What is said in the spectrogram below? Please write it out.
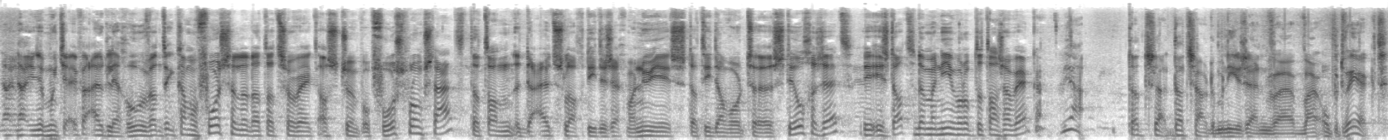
Nou, nou dat moet je even uitleggen. Hoe, want ik kan me voorstellen dat dat zo werkt als Trump op voorsprong staat. Dat dan de uitslag die er zeg maar nu is, dat die dan wordt uh, stilgezet. Is dat de manier waarop dat dan zou werken? Ja, dat zou, dat zou de manier zijn waar, waarop het werkt.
